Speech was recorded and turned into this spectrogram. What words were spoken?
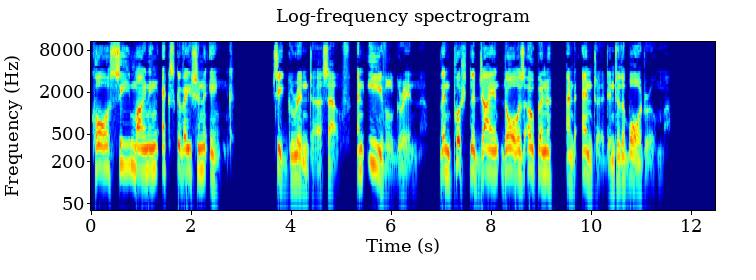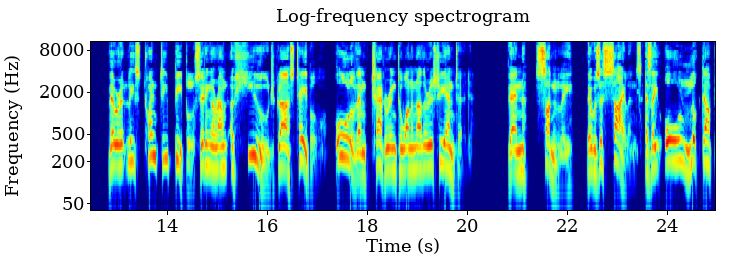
Core Sea Mining Excavation Inc. She grinned to herself, an evil grin, then pushed the giant doors open and entered into the boardroom. There were at least twenty people sitting around a huge glass table, all of them chattering to one another as she entered. Then, suddenly, there was a silence as they all looked up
